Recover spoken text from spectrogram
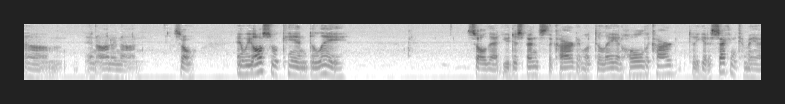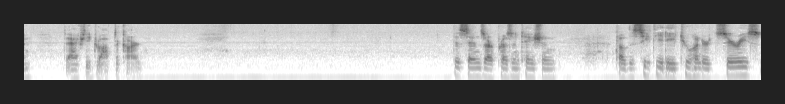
um, and on and on. So, and we also can delay so that you dispense the card and will delay and hold the card until you get a second command to actually drop the card. This ends our presentation of the CTD 200 series,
